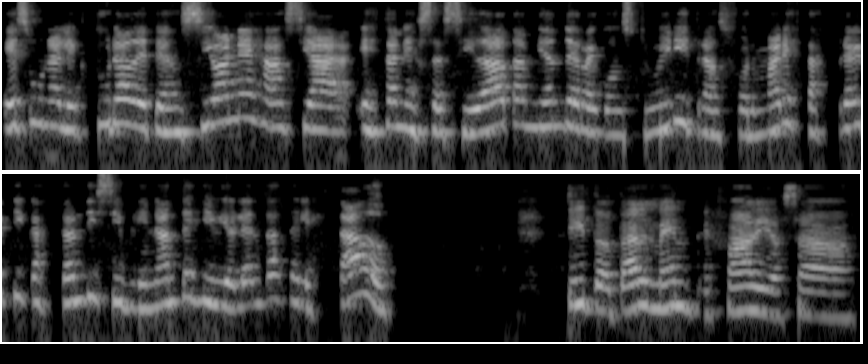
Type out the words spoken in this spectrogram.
es una lectura de tensiones hacia esta necesidad también de reconstruir y transformar estas prácticas tan disciplinantes y violentas del Estado. Sí, totalmente, Fabio. O sea,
